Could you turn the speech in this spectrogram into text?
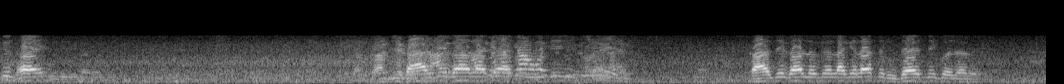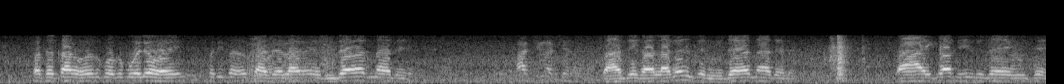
શું થાય? કાળજે ઘા લાગેલા રૂજાય જ નહીં કોઈ દાડે. પછી તારો હોય કોઈ બોલ્યો હોય ફરી કાળજે લાગે રૂજાવા જ ના દે. કાળજે ઘા લાગે ને રૂજાયા ના દે. આ એકલા થી રૂજાય એવું છે.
